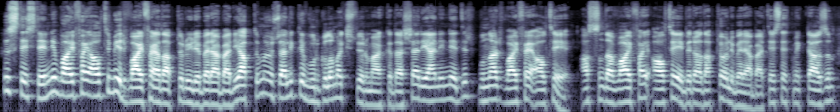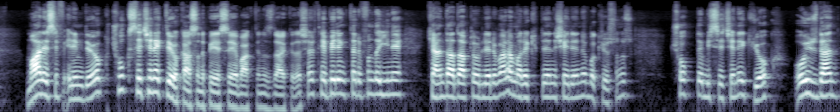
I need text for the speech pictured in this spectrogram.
Hız testlerini Wi-Fi 6 bir Wi-Fi adaptörüyle beraber yaptığımı özellikle vurgulamak istiyorum arkadaşlar. Yani nedir? Bunlar Wi-Fi 6E. Aslında Wi-Fi 6E bir adaptörle beraber test etmek lazım. Maalesef elimde yok. Çok seçenek de yok aslında piyasaya baktığınızda arkadaşlar. TP-Link tarafında yine kendi adaptörleri var ama rakiplerinin şeylerine bakıyorsunuz. Çok da bir seçenek yok. O yüzden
